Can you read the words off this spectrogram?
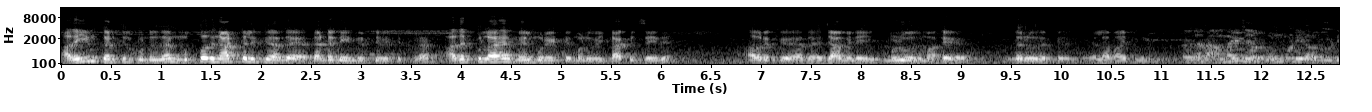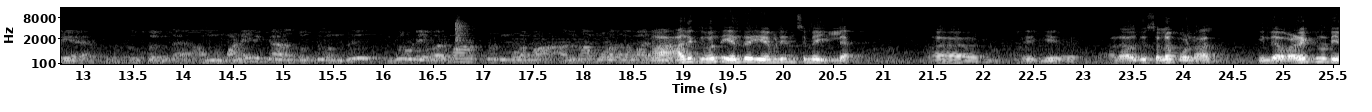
அதையும் கருத்தில் கொண்டுதான் முப்பது நாட்களுக்கு அந்த தண்டனையை நிறுத்தி வைத்திருக்கிறார். அதற்குள்ளாக மேல்முறையீட்டு மனுவை தாக்கல் செய்து அவருக்கு அந்த ஜாமீனை முழுவதுமாக பெறுவதற்கு எல்லா வாய்ப்புகளும் அமைச்சர் பொன்முடி அவர்களுடைய சொத்து இல்ல அவங்க மனைவிக்கான சொத்து வந்து இவருடைய வருமானத்தின் மூலமா அதுதான் மூலதனமா அதுக்கு வந்து எந்த எவிடன்ஸுமே இல்லை. அதாவது சொல்லப்போனால் இந்த வழக்கினுடைய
